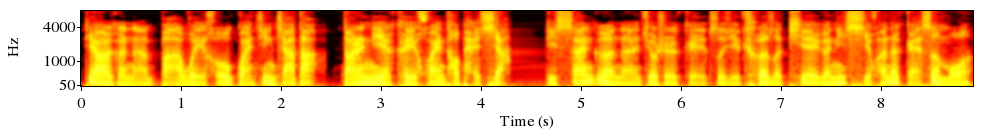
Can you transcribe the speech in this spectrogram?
第二个呢把尾喉管径加大，当然你也可以换一套排气啊。第三个呢就是给自己车子贴一个你喜欢的改色膜，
